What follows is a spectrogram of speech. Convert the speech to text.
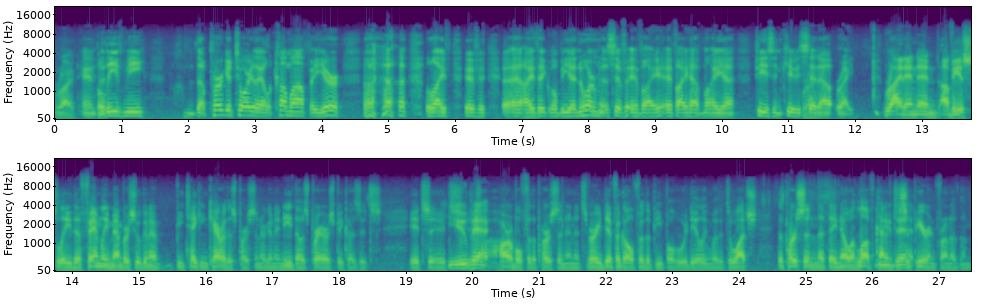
Right. And believe me, the purgatory that'll come off of your life, if uh, I think, will be enormous if, if I if I have my uh, p's and q's set out right. Right, and, and obviously the family members who are going to be taking care of this person are going to need those prayers because it's it's it's, You it's bet. horrible for the person and it's very difficult for the people who are dealing with it to watch the person that they know and love kind You of bet. disappear in front of them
